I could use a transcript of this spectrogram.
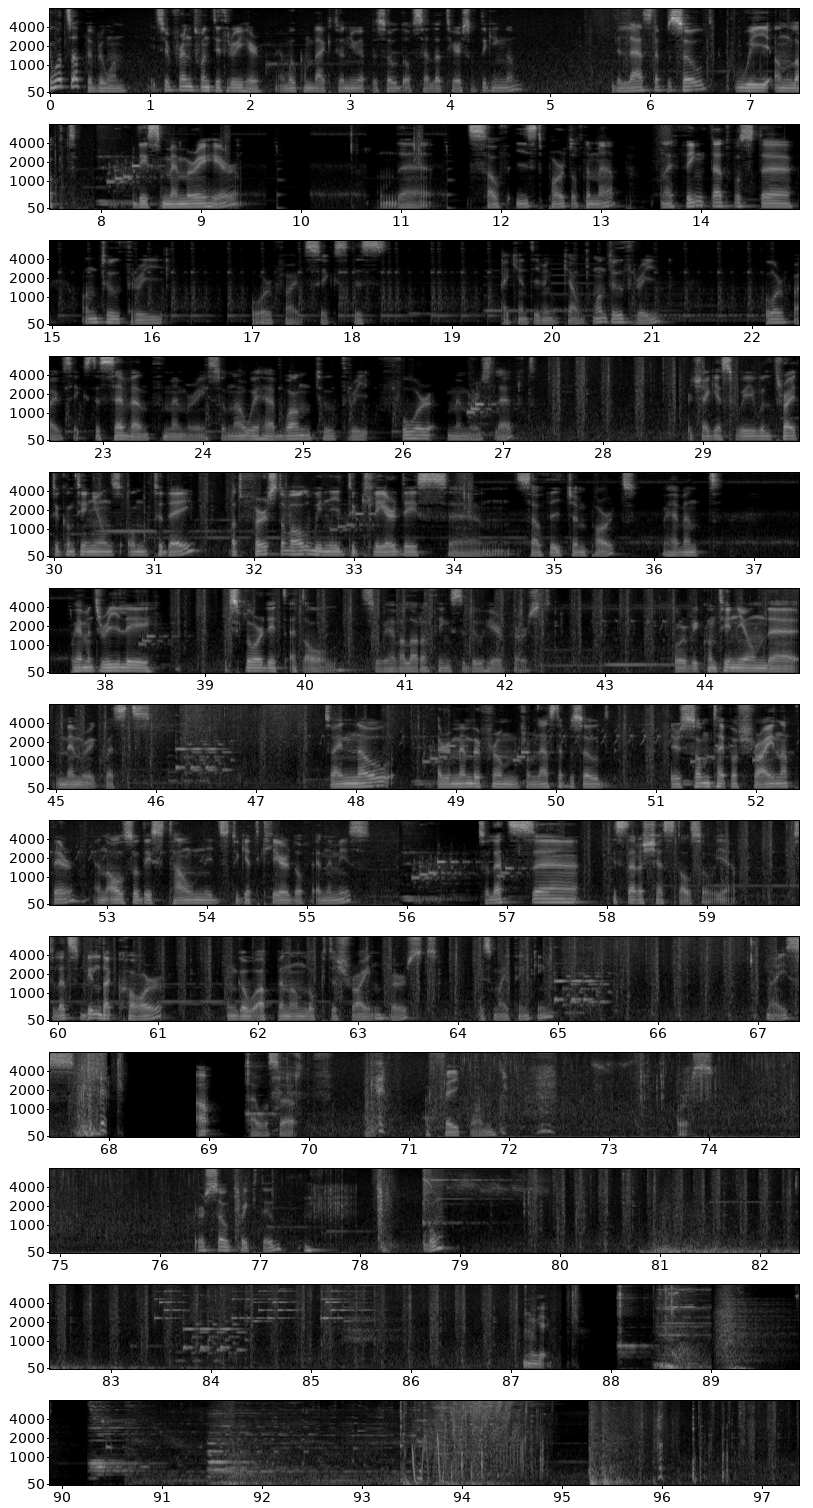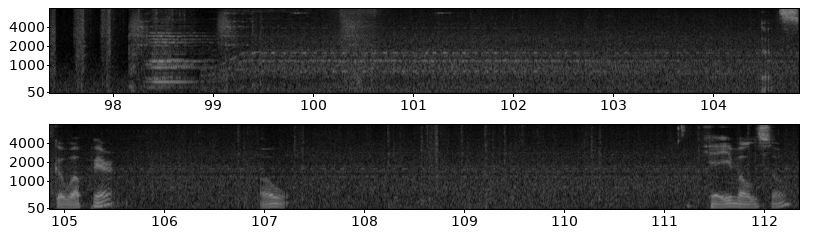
Hey, what's up everyone? It's your friend 23 here, and welcome back to a new episode of Zelda Tears of the Kingdom. In the last episode, we unlocked this memory here on the southeast part of the map. And I think that was the 1, 2, 3, 4, 5, 6, this... I can't even count. 1, 2, 3, 4, 5, 6, the seventh memory. So now we have 1, 2, 3, 4 memories left which I guess we will try to continue on, today. But first of all, we need to clear this um, southeastern part. We haven't we haven't really explored it at all, so we have a lot of things to do here first. Or we continue on the memory quests. So I know, I remember from, from last episode, there's some type of shrine up there, and also this town needs to get cleared of enemies. So let's... Uh, is that a chest also? Yeah. So let's build a car and go up and unlock the shrine first, is my thinking. Nice. Oh, that was a, a fake one. Of course. You're so quick, dude. Boom. Okay. Here. Oh. Cave also.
